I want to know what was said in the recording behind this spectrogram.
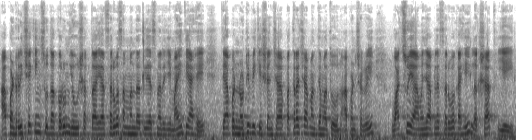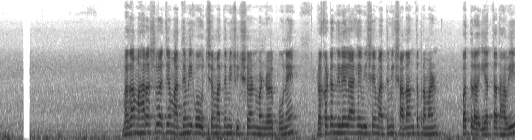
आपण रिचेकिंगसुद्धा करून घेऊ शकता. या सर्व संबंधातली असणारी जी माहिती आहे ती आपण नोटिफिकेशनच्या पत्राच्या माध्यमातून आपण सगळी वाचूया. म्हणजे आपल्या सर्व काही लक्षात येईल. बघा महाराष्ट्र राज्य माध्यमिक व उच्च माध्यमिक शिक्षण मंडळ पुणे प्रकटन दिलेलं आहे. विषय माध्यमिक शालांत प्रमाण पत्र इयत्ता दहावी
